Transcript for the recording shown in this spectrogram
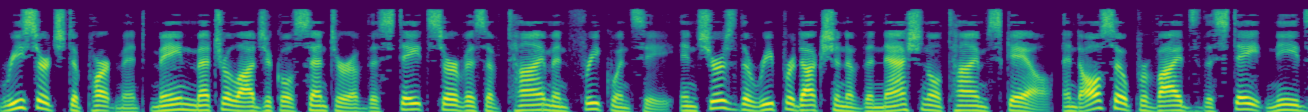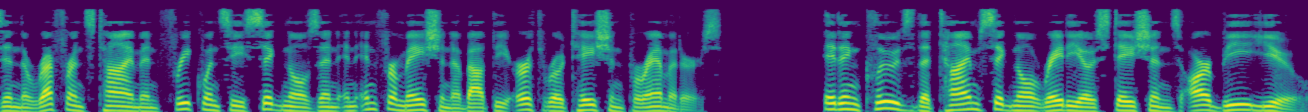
Research Department Main Metrological Center of the State Service of Time and Frequency ensures the reproduction of the national time scale, and also provides the state needs in the reference time and frequency signals and in information about the Earth rotation parameters. It includes the time signal radio stations RBU,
